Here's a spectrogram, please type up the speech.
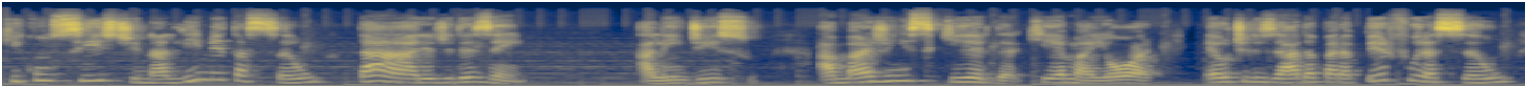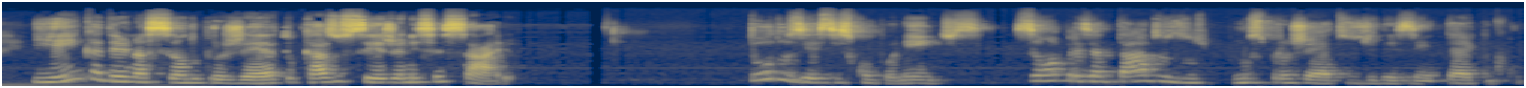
que consiste na limitação da área de desenho. Além disso, a margem esquerda, que é maior, é utilizada para perfuração e encadernação do projeto, caso seja necessário. Todos esses componentes são apresentados nos projetos de desenho técnico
